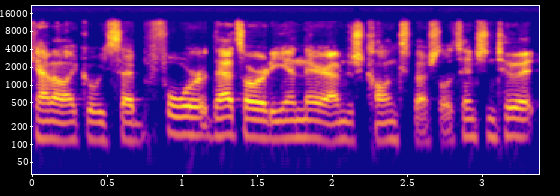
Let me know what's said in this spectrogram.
Kind of like what we said before, that's already in there. I'm just calling special attention to it.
